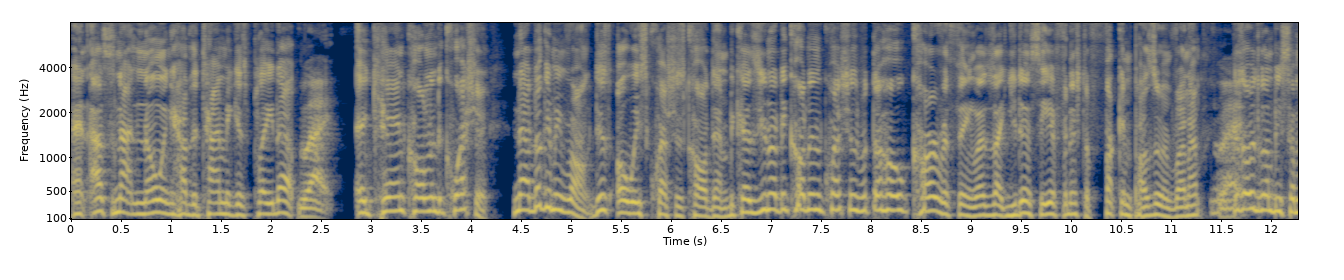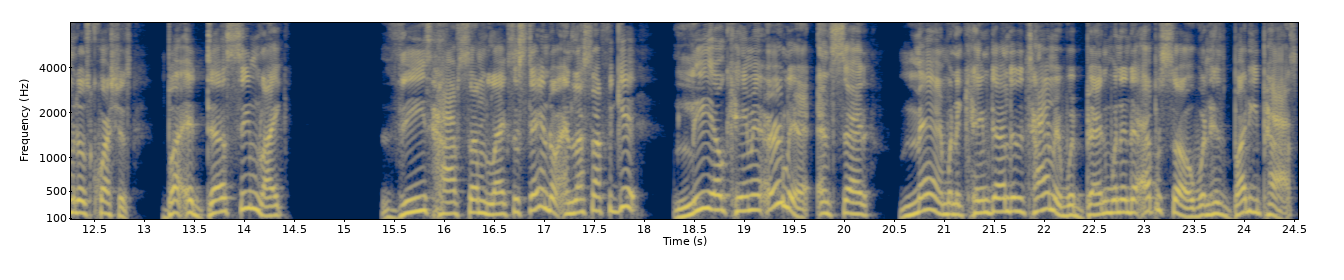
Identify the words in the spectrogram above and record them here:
and us not knowing how the timing is played up. Right. It can call into question. Now, don't get me wrong. There's always questions called in because you know they called in questions with the whole Carver thing. Where it's like you didn't see it finish the fucking puzzle and run up. Right. There's always going to be some of those questions, but it does seem like these have some legs to stand on. And let's not forget, Leo came in earlier and said man, when it came down to the timing, when Ben winning the episode, when his buddy passed,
